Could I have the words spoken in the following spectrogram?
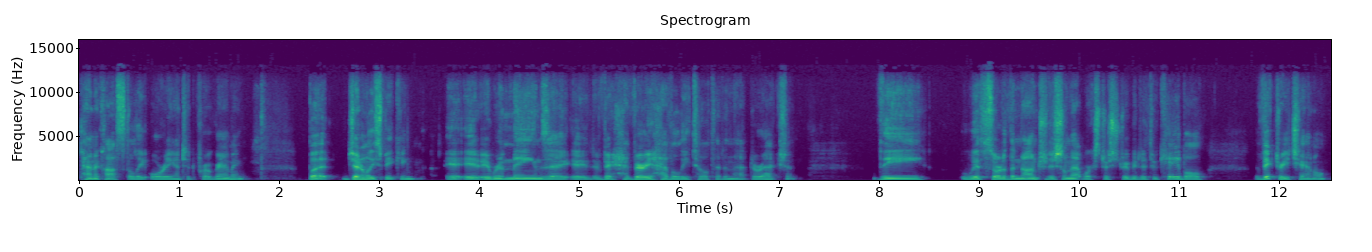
Pentecostally oriented programming. But generally speaking, it, it remains a, a, very heavily tilted in that direction. The with sort of the non-traditional networks distributed through cable, Victory Channel,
